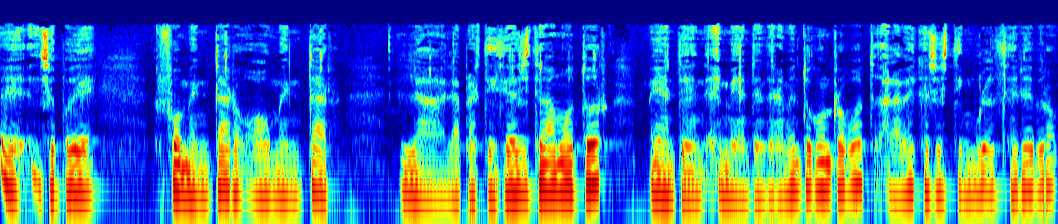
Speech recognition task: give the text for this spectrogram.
eh, se puede fomentar o aumentar la, plasticidad del sistema motor mediante, mediante entrenamiento con robot a la vez que se estimula el cerebro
